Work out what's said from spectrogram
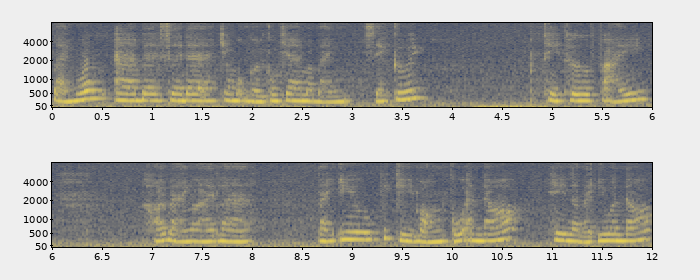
bạn muốn A, B, C, D cho một người con trai mà bạn sẽ cưới. Thì thư phải hỏi bạn lại là bạn yêu cái kỳ vọng của anh đó hay là bạn yêu anh đó?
